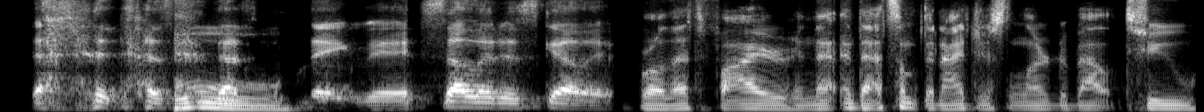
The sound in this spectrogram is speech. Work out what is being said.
That's that's that's the thing, man. Sell it and scale it, bro. That's fire, and that and that's something I just learned about too.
